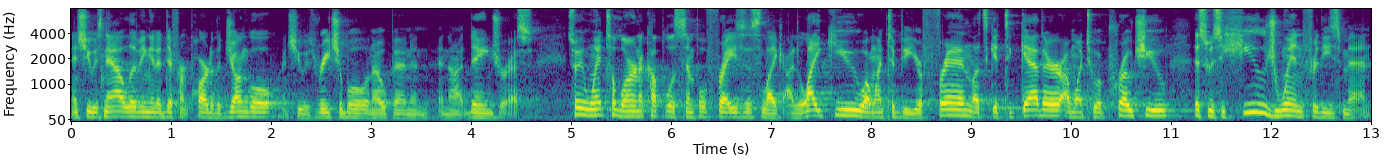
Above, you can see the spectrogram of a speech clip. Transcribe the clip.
And she was now living in a different part of the jungle, and she was reachable and open and, and not dangerous. So he went to learn a couple of simple phrases like, I like you, I want to be your friend, let's get together, I want to approach you. This was a huge win for these men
